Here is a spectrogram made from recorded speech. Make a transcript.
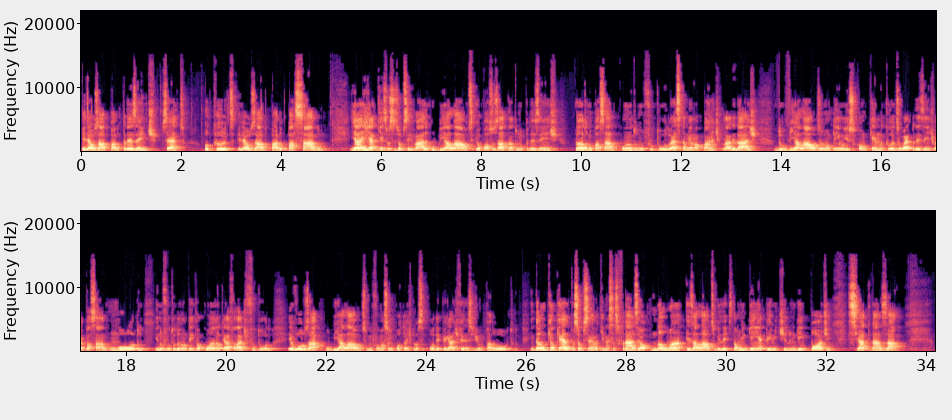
ele é usado para o presente, certo? O could, ele é usado para o passado. E aí, aqui, se vocês observarem, o be allowed eu posso usar tanto no presente, tanto no passado, quanto no futuro. Essa também é uma particularidade do be allowed. Eu não tenho isso com can e could. Ou é presente ou é passado, um ou outro, e no futuro eu não tenho. Então, quando eu quero falar de futuro, eu vou usar o be allowed. Uma informação importante para você poder pegar a diferença de um para o outro. Então, o que eu quero que você observe aqui nessas frases, ó, no one is allowed to be late. Então, ninguém é permitido, ninguém pode se atrasar.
